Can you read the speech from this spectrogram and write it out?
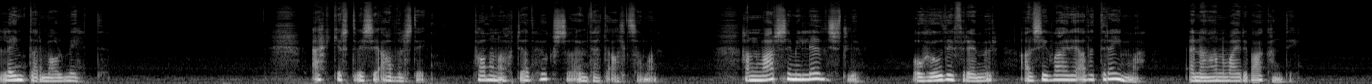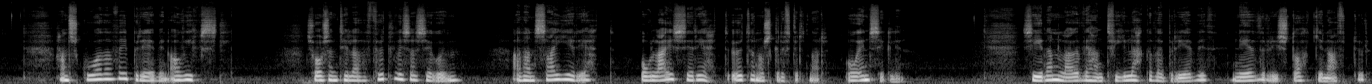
Leindarmál mitt. Ekkert vissi aðalstein hvað hann átti að hugsa um þetta allt saman. Hann var sem í leðslu og hugði fremur að sig væri að dreyma en að hann væri vakandi. Hann skoðaði brefin á víksl, svo sem til að fullvisa sig um að hann sæi rétt og læsi rétt utan á skriftirnar og innsiklinn. Síðan lagði hann tvílakkaða brefið niður í stokkin aftur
